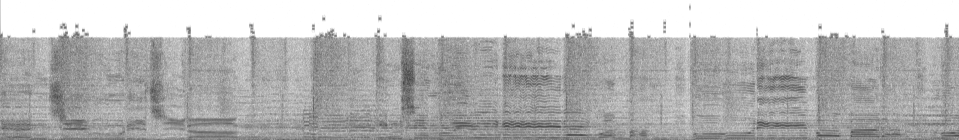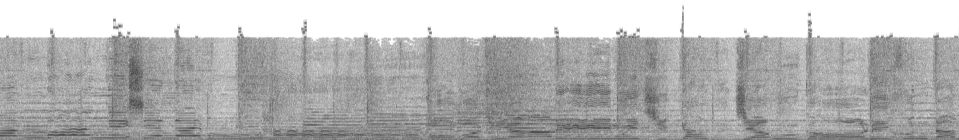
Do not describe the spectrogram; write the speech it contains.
言只有你一人。今生唯一的愿望，有你无别人，圆满一生爱无限。予我听你每一天，照顾你分担，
